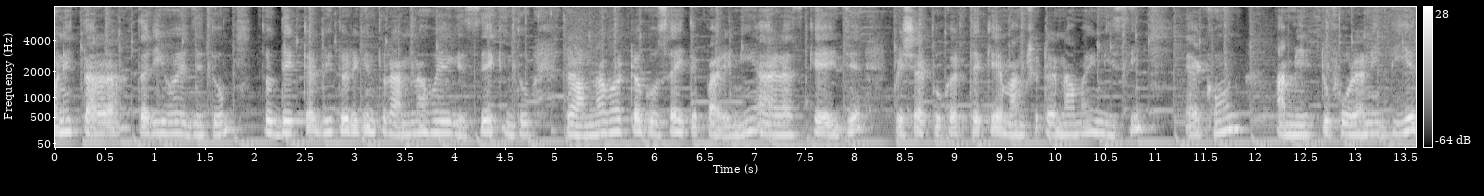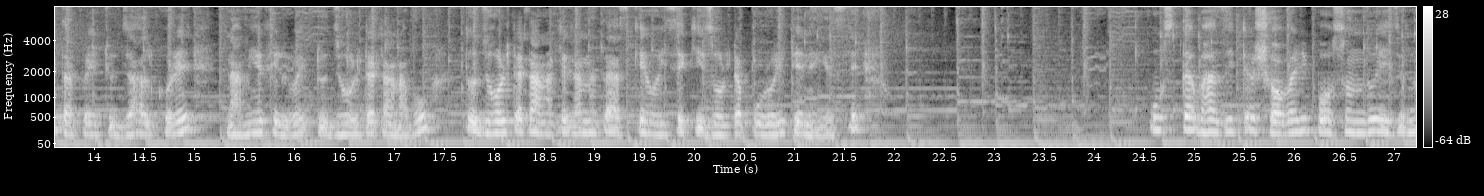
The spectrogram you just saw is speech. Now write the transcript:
অনেক তাড়াতাড়ি হয়ে যেত। তো দেড়টার ভিতরে কিন্তু রান্না হয়ে গেছে, কিন্তু রান্নাঘরটা গোছাইতে পারিনি। আর আজকে এই যে প্রেশার কুকার থেকে মাংসটা নামাই নিছি। এখন আমি একটু ফোড়ানি দিয়ে তারপরে একটু জাল করে নামিয়ে ফেলব, একটু ঝোলটা টানাবো। তো ঝোলটা টানাতে টানাতে আজকে হয়েছে কি, ঝোলটা পুরোই টেনে গেছে। উস্তা ভাজিটা সবারই পছন্দ এই জন্য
